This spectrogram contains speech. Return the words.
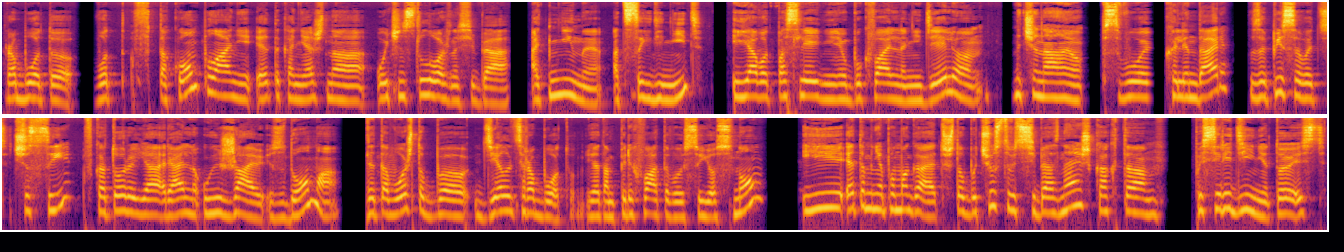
работаю, вот в таком плане это, конечно, очень сложно себя от Нины отсоединить. И я вот последнюю буквально неделю начинаю в свой календарь записывать часы, в которые я реально уезжаю из дома для того, чтобы делать работу. Я там перехватываю с ее сном, и это мне помогает, чтобы чувствовать себя, знаешь, как-то посередине. То есть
